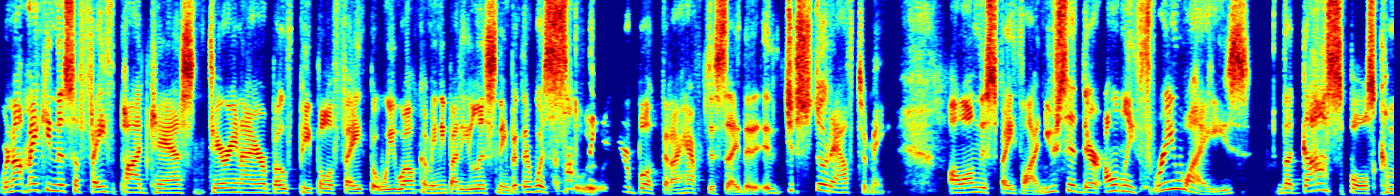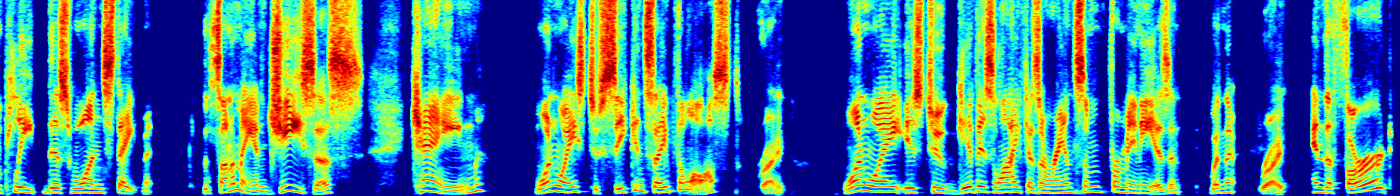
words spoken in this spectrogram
we're not making this a faith podcast. Terry and I are both people of faith, but we welcome anybody listening. But there was Absolutely. something in your book that I have to say that it just stood out to me along this faith line. You said there are only three ways the Gospels complete this one statement the Son of Man, Jesus, came. One way is to seek and save the lost. Right. One way is to give his life as a ransom for many, isn't wasn't that? Right. And the third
